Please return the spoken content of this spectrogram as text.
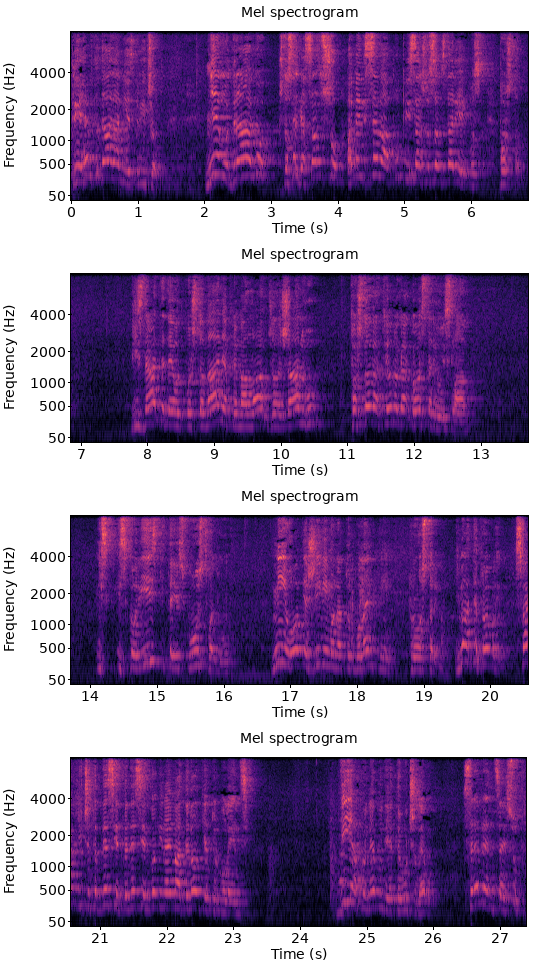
prije hefto dana mi je spričao. Njemu drago što sam ga saslušao, a meni seba upisan što sam starije poštovao. Vi znate da je od poštovanja prema Allahu Đalešanu poštovati onoga ko ostari u islamu. Is, iskoristite iskustvo ljudi. Mi ovdje živimo na turbulentnim prostorima. Imate problem. Svaki 40-50 godina imate velike turbulencije. Vi ako ne budete učili, evo, Srebrenica je sutra.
